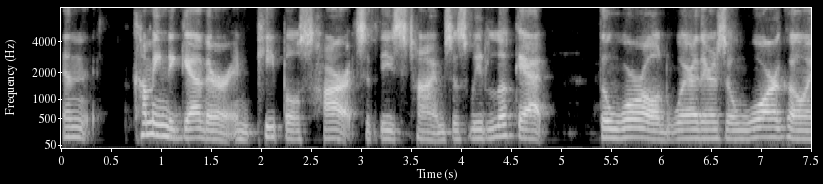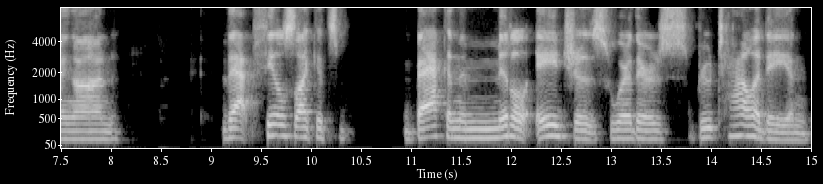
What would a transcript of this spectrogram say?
and coming together in people's hearts at these times as we look at the world where there's a war going on that feels like it's back in the Middle Ages where there's brutality and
